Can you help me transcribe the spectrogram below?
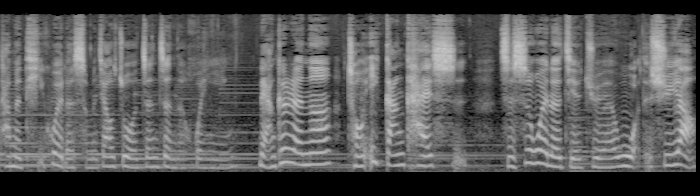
他们体会了什么叫做真正的婚姻。两个人呢，从一刚开始，只是为了解决我的需要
